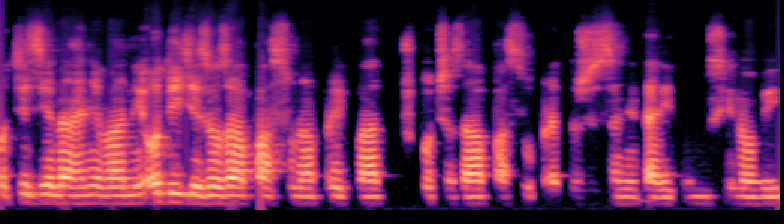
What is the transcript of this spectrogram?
otec je nahnevaný, odíde zo zápasu napríklad už počas zápasu, pretože sa nedarí tomu synovi.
